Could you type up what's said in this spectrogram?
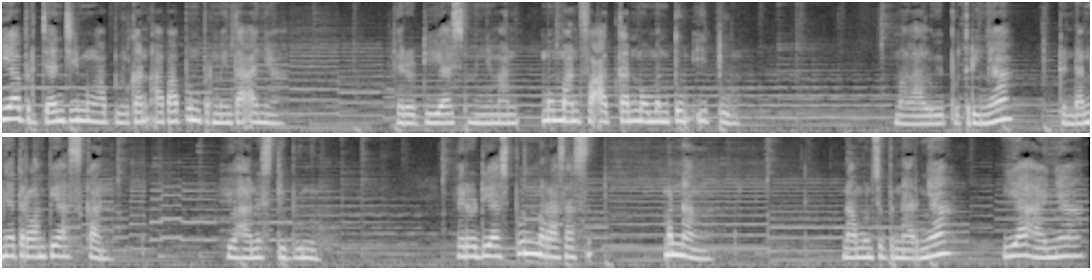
ia berjanji mengabulkan apa pun permintaannya. Herodias memanfaatkan momentum itu. Melalui putrinya, dendamnya terlampiaskan Yohanes dibunuh. Herodias pun merasa menang. Namun sebenarnya ia hanya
